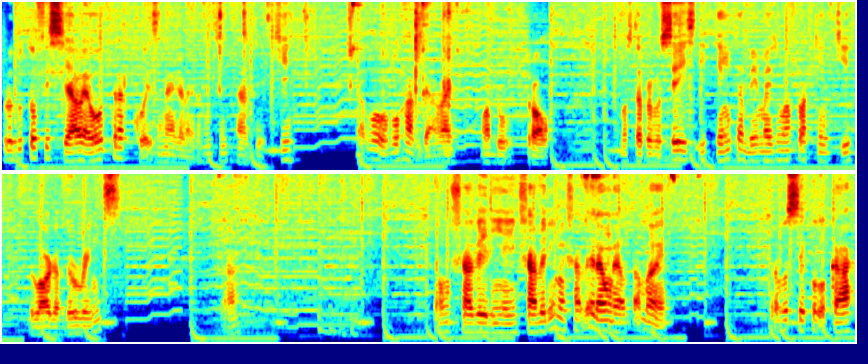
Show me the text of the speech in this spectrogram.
Produto oficial é outra coisa, né, galera? Vamos tentar ver aqui. Já vou, rasgar, modo Troll. Mostrar pra vocês. E tem também mais uma plaquinha aqui, Lord of the Rings. Tá? Então, um chaveirinho aí. Chaveirinho não, chaveirão, né? O tamanho. Pra você colocar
